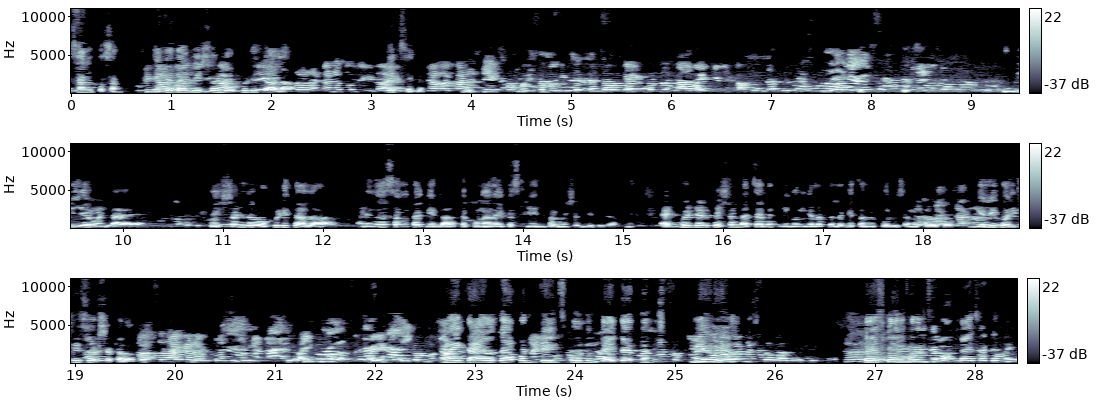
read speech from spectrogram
सांगतो सांगतो. एखादा पेशंट ओपीडीत आला. एक का? तुम्ही जे म्हणताय पेशंट जर ओपीडीत आला आणि न सांगता गेला तर कुणालाही कसली इन्फॉर्मेशन दिली जात नाही. ऍडमिटेड पेशंट अचानक निघून गेला तर लगेच आम्ही पोलिसांना कळवतो. गेली पंचवीस वर्ष कळवतो. नाही काय होतं आपण तेच बोलून काही त्यात म्हणजे वेळ प्रेस कॉन्फरन्स हे बांधायसाठी नाही.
